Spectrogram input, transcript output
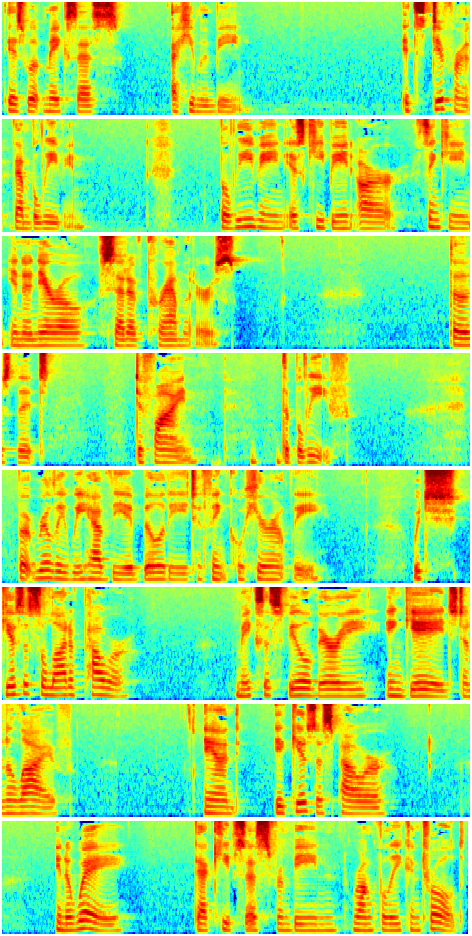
is what makes us a human being. It's different than believing. Believing is keeping our thinking in a narrow set of parameters, those that define the belief. But really, we have the ability to think coherently, which gives us a lot of power, makes us feel very engaged and alive. And it gives us power in a way that keeps us from being wrongfully controlled.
